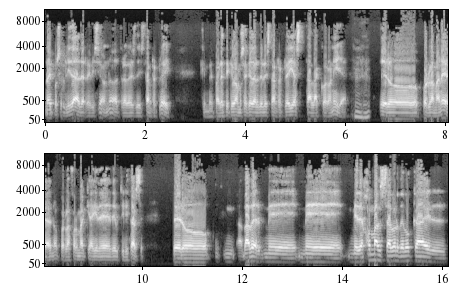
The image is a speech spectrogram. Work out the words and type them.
no hay posibilidad de revisión, ¿no? A través de instant replay que me parece que vamos a quedar del instant replay hasta la coronilla, pero por la manera, ¿no? por la forma que hay de, de utilizarse. Pero, a ver, me, me, me dejó mal sabor de boca el,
